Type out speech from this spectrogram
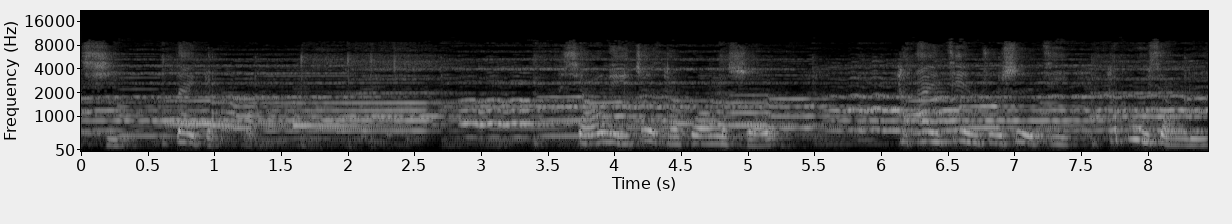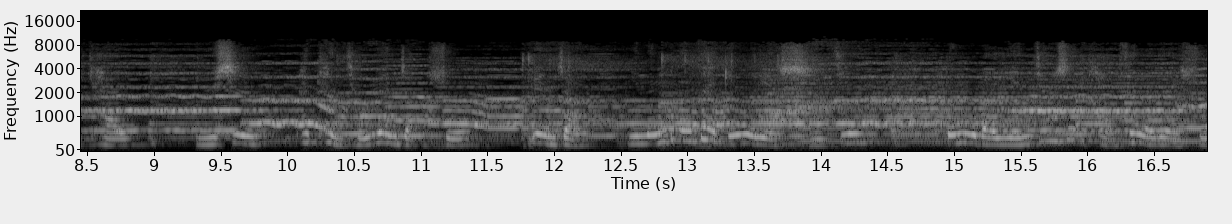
起待改了。小李这才慌了神，他爱建筑设计，他不想离开，于是他恳求院长说：“院长，你能不能再给我点时间？”等我把研究生考下来再说。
